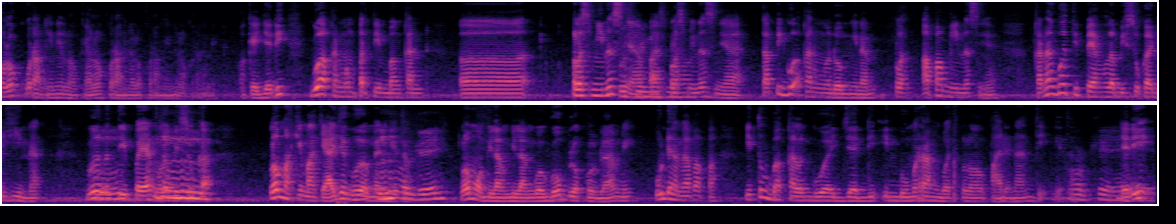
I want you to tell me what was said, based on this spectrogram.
Oh lo kurang ini lo Kel. Lo kurang ini lo kurang ini lo kurang ini oke jadi gue akan mempertimbangkan eh, plus minusnya Plus minusnya. plus minusnya tapi gue akan ngedominan plus apa minusnya karena gue tipe yang lebih suka dihina gue Hmm. tipe yang lebih suka lo maki-maki aja gue main Hmm, gitu Oke. lo mau bilang-bilang gue goblok gue bilang nih udah nggak apa-apa itu bakal gue jadiin bumerang buat lo pada nanti gitu Oke. jadi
